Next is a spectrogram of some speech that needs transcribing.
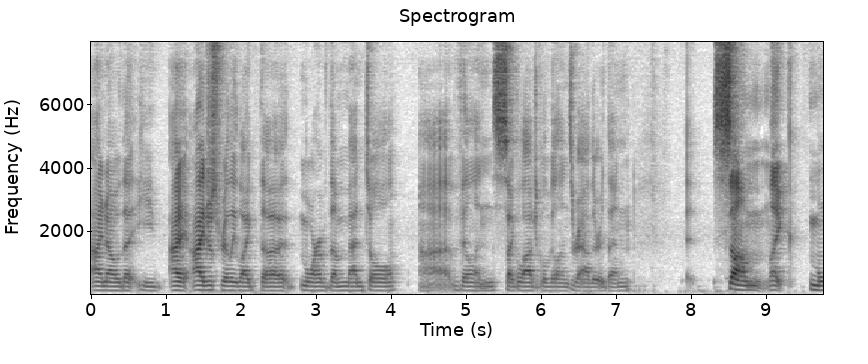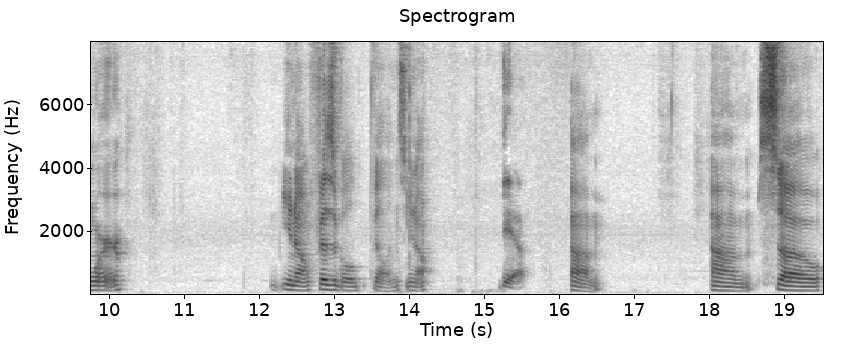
I know that he. I I just really like the more of the mental uh, villains, psychological villains, rather than some like more you know physical villains. You know. Yeah. Um, um, so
